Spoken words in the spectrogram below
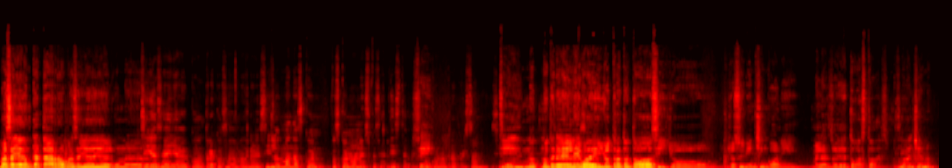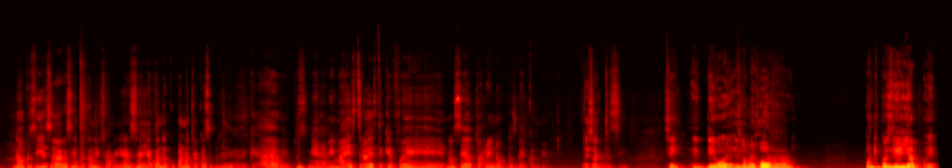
más allá de un catarro, más allá de alguna... Sí, o sea, ya con otra cosa más grave, sí los mandas con, pues, con un especialista, o con otra persona. Sí, no, no, tener el ego de yo trato a todos y yo, yo soy bien chingón y me las doy de todas, todas. Pues no, no. No, pues sí, eso hago siempre con mis familiares. O sea, ya cuando ocupan otra cosa, pues yo digo de que, ah, güey, pues mira, mi maestro este que fue, no sé, otorrino, pues ve con él. Exacto. Así. Sí, eh, digo, es lo mejor. Porque pues de ahí ya, eh,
